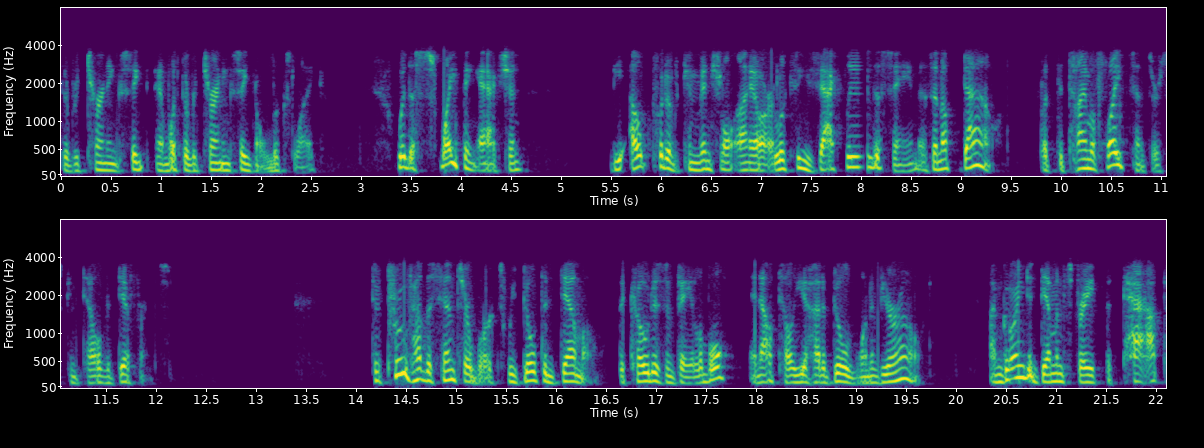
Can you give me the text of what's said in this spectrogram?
the returning and what the returning signal looks like. With a swiping action, the output of conventional IR looks exactly the same as an up-down, but the time of flight sensors can tell the difference. To prove how the sensor works, we built a demo. The code is available, and I'll tell you how to build one of your own. I'm going to demonstrate the tap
